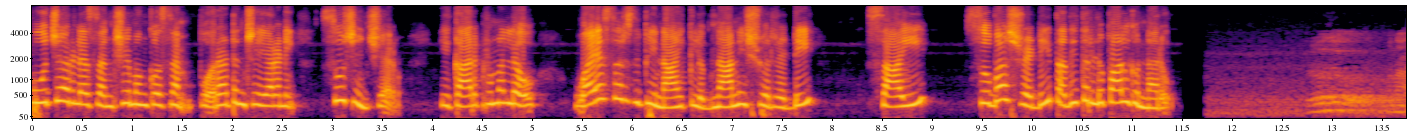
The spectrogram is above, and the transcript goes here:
పూజారుల సంక్షేమం కోసం పోరాటం చేయాలని సూచించారు. ఈ కార్యక్రమంలో వైఎస్ఆర్సీపీ నాయకులు జ్ఞానేశ్వర్ రెడ్డి సాయి సుభాష్ రెడ్డి తదితరులు పాల్గొన్నారు. మన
